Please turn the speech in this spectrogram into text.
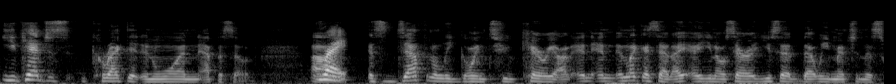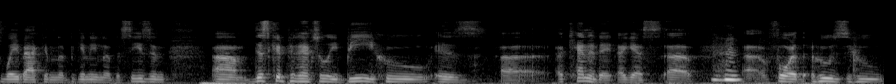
you can't just correct it in one episode. Um, Right. It's definitely going to carry on, and and, and like I said, I, I you know Sarah, you said that we mentioned this way back in the beginning of the season. Um, this could potentially be who is uh, a candidate, I guess, uh, uh, for the, who's who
